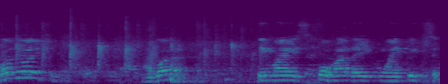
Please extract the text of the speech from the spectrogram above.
Boa noite. Agora tem mais porrada aí com a Eclipse.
